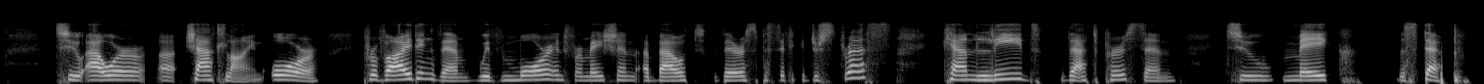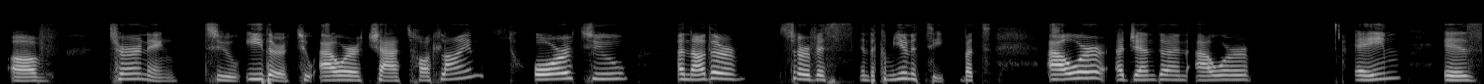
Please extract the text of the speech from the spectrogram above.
to our uh, chat line or providing them with more information about their specific distress can lead that person to make the step of turning to either to our chat hotline or to another service in the community. But our agenda and our aim is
